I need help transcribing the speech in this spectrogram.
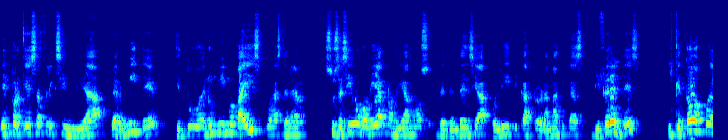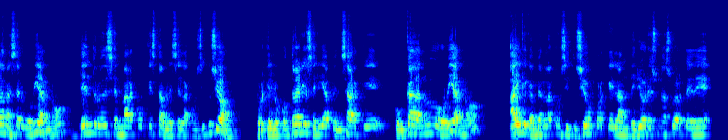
es porque esa flexibilidad permite que tú en un mismo país puedas tener sucesivos gobiernos, digamos, de tendencias políticas, programáticas diferentes y que todos puedan hacer gobierno dentro de ese marco que establece la Constitución. Porque lo contrario sería pensar que con cada nuevo gobierno hay que cambiar la Constitución porque la anterior es una suerte de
